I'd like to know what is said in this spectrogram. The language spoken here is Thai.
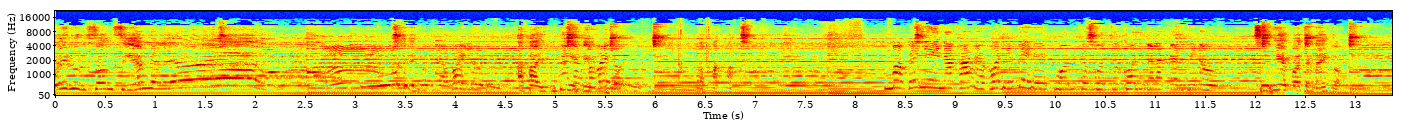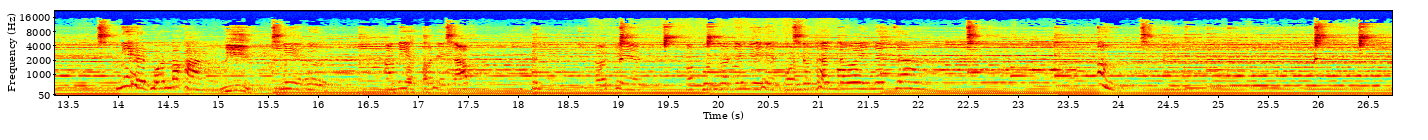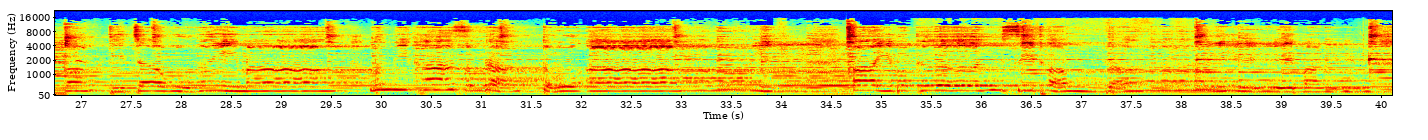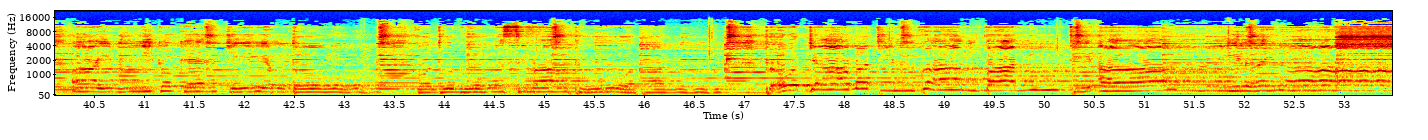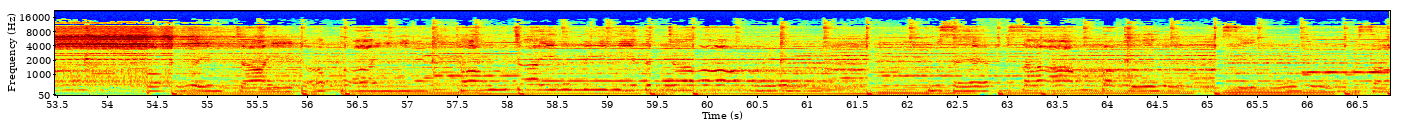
วัยรุ่นส่งเสียงไปแล้วคุณจะไหวรุ่นอะไรนี่จะไหวรุ่นมาเป็นนี่นะคะให้คนที่มีเหตุผลสมุดสกลกันละกันพี่น้องซื้อเทียบมาจากไหนก่อนมีเหตุผลปะค่ะนี่นี่เออเอามีเหตุผลเหตุจับโอเคขอบคุณคนที่มีเหตุผลทุกท่านเลยนะจ๊ะอื้อก็ที่เจ้าให้มามันมีค่า สำหรับตัวอายอายบ่เคยสิทำร้ายมันอายนี่ก็แค่เจียมตัวก่อนทุนหัวสิมาผัวพัน โปรดอย่ามาทิมความฝันที่อายเลยนะ ก็เคยใจกับไปทั้งใจนั้นมีแต่เจ้า ผู้เสพผู้สามก็คือเสียหัวสา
